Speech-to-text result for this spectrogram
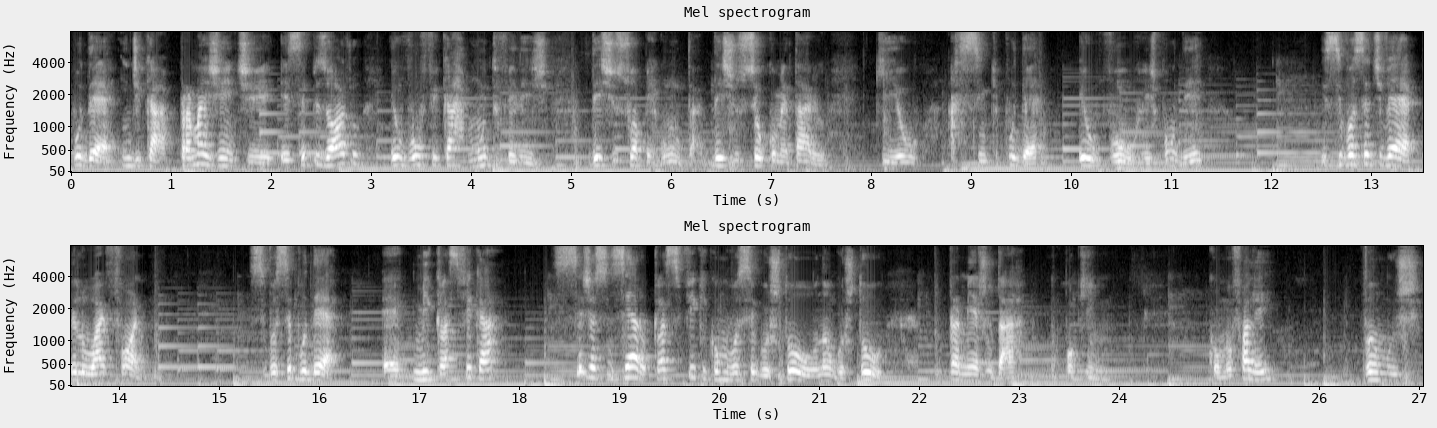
puder indicar para mais gente esse episódio, eu vou ficar muito feliz. Deixe sua pergunta, deixe o seu comentário, que eu, assim que puder, eu vou responder. E se você tiver pelo iPhone, se você puder é, me classificar, seja sincero, classifique como você gostou ou não gostou, para me ajudar um pouquinho. Como eu falei, vamos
